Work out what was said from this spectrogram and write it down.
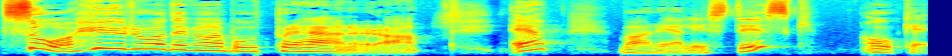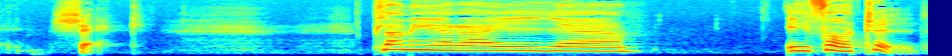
Så hur råder man bot på det här nu då? 1. Var realistisk. Okej, check. Planera i, eh, i förtid.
